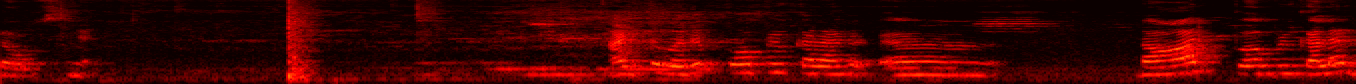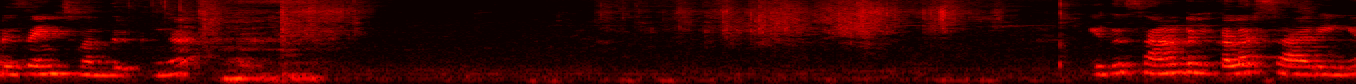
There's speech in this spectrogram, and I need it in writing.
ப்ளவுஸுங்க அடுத்து ஒரு purple colour dark purple colour designs வந்திருக்குங்க. இது சாண்டில் கலர் சாரீங்க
